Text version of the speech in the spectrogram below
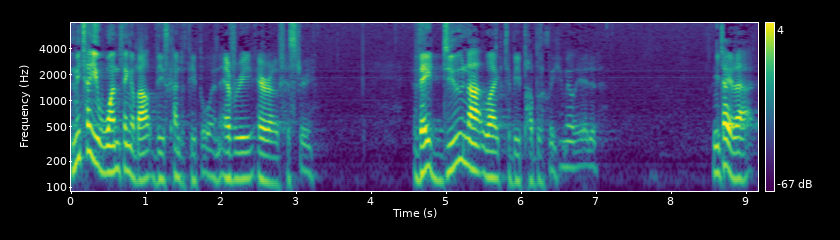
Let me tell you one thing about these kind of people in every era of history. They do not like to be publicly humiliated. Let me tell you that.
